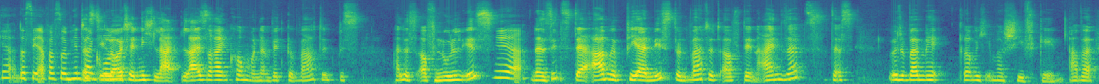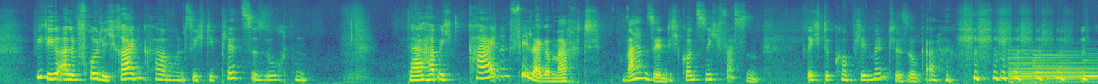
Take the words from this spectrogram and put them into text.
Ja, dass sie einfach so im Hintergrund... Dass die Leute nicht le leise reinkommen und dann wird gewartet, bis alles auf Null ist. Ja. Dann sitzt der arme Pianist und wartet auf den Einsatz. Das würde bei mir, glaube ich, immer schief gehen. Aber wie die alle fröhlich reinkamen und sich die Plätze suchten, da habe ich keinen Fehler gemacht. Wahnsinn, ich konnte es nicht fassen. kriegte Komplimente sogar.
